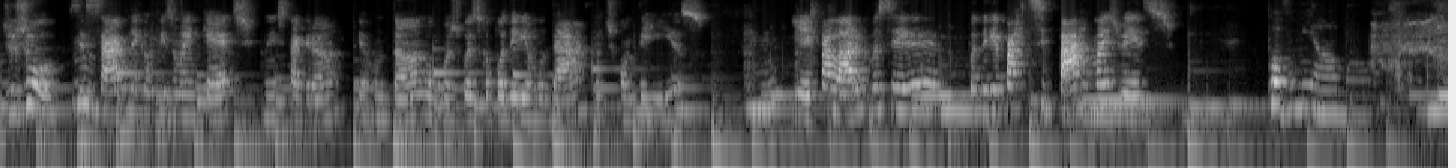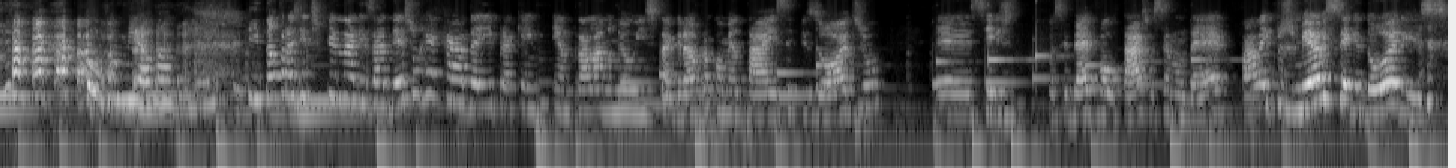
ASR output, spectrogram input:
Juju, você hum. sabe né, que eu fiz uma enquete no Instagram perguntando algumas coisas que eu poderia mudar, eu te contei isso. Uhum. E aí falaram que você poderia participar mais vezes. O povo me ama. o povo me ama muito. Então, para a gente finalizar, deixa um recado aí para quem entrar lá no meu Instagram para comentar esse episódio. É, se eles você deve voltar, se você não deve. Fala aí para os meus seguidores.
